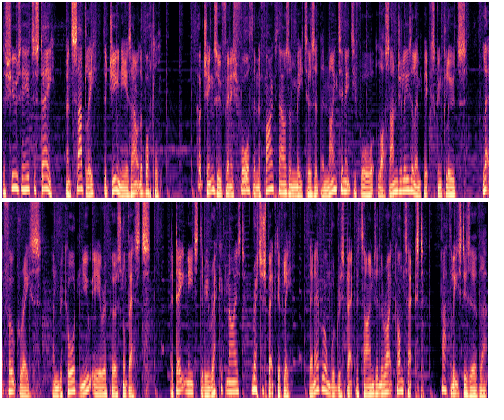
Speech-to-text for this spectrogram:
The shoes are here to stay, and sadly, the genie is out of the bottle. Hutchings, who finished fourth in the 5,000 metres at the 1984 Los Angeles Olympics, concludes let folk race and record new era personal bests. A date needs to be recognised retrospectively, then everyone would respect the times in the right context. Athletes deserve that.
